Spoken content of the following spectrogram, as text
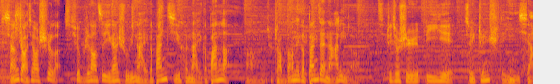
想找教室了，却不知道自己该属于哪一个班级和哪一个班了啊，就找不到那个班在哪里了。这就是毕业最真实的印象。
